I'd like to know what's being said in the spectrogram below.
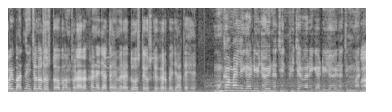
कोई बात नहीं चलो दोस्तों अब हम थोड़ा रखने जाते हैं मेरा दोस्त है उसके घर पे जाते हैं મૂંઘા માલી ગાડી જોઈ નથી ફીચર વાળી ગાડી જોઈ નથી માટે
